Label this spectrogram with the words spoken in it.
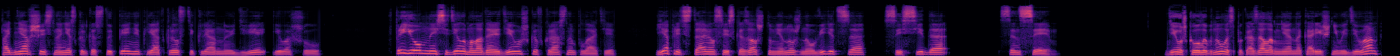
Поднявшись на несколько ступенек, я открыл стеклянную дверь и вошел. В приемной сидела молодая девушка в красном платье. Я представился и сказал, что мне нужно увидеться с Исида сенсеем. Девушка улыбнулась, показала мне на коричневый диван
